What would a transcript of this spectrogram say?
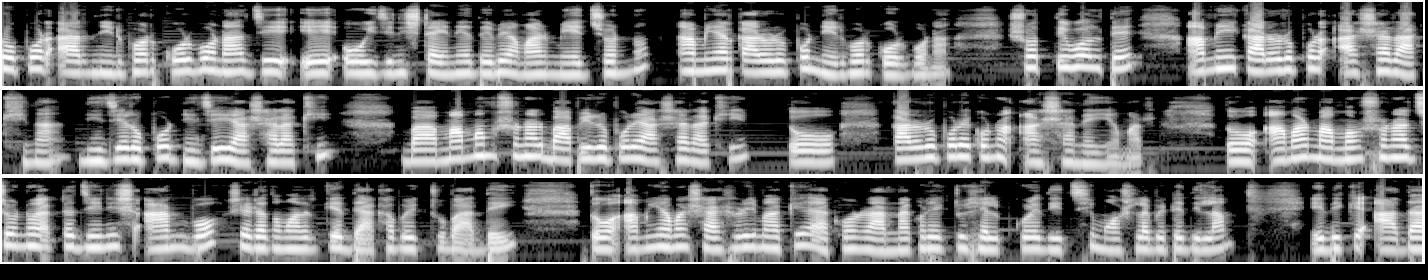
ওপর আর নির্ভর করব না যে এ ওই জিনিসটা এনে দেবে আমার মেয়ের জন্য। আমি আর কারোর ওপর নির্ভর করব না। সত্যি বলতে আমি কারোর ওপর আশা রাখি না। নিজের ওপর নিজেই আশা রাখি বা মামাম সোনার বাপির ওপরে আশা রাখি। তো কারোর উপরে কোনো আশা নেই আমার। তো আমার মামাম শোনার জন্য একটা জিনিস আনব, সেটা তোমাদেরকে দেখাবো একটু বাদেই। তো আমি আমার শাশুড়ি মাকে এখন রান্নাঘরে একটু হেল্প করে দিচ্ছি, মশলা বেটে দিলাম। এদিকে আদা,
